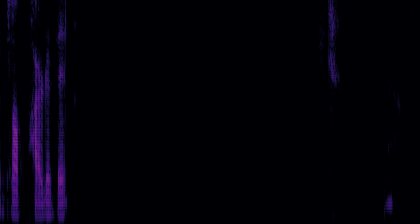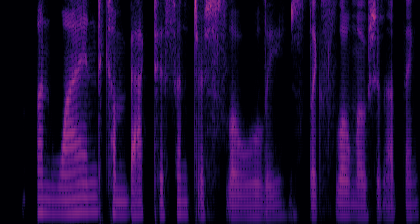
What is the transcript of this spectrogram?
It's all part of it. Unwind, come back to center slowly, just like slow motion, that thing.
